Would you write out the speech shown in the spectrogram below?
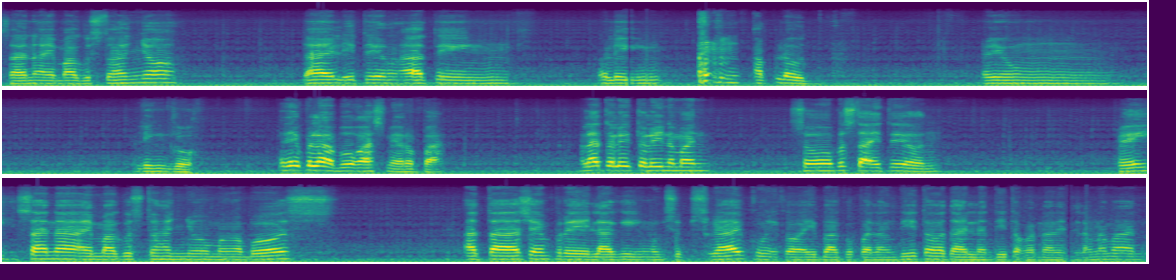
Sana ay magustuhan nyo. Dahil ito yung ating huling upload. Ngayong linggo. Hindi pala, bukas meron pa. Wala, tuloy-tuloy naman. So, basta ito yon Okay? Sana ay magustuhan nyo mga boss. At uh, syempre, laging mag-subscribe kung ikaw ay bago pa lang dito dahil nandito ka na rin lang naman.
